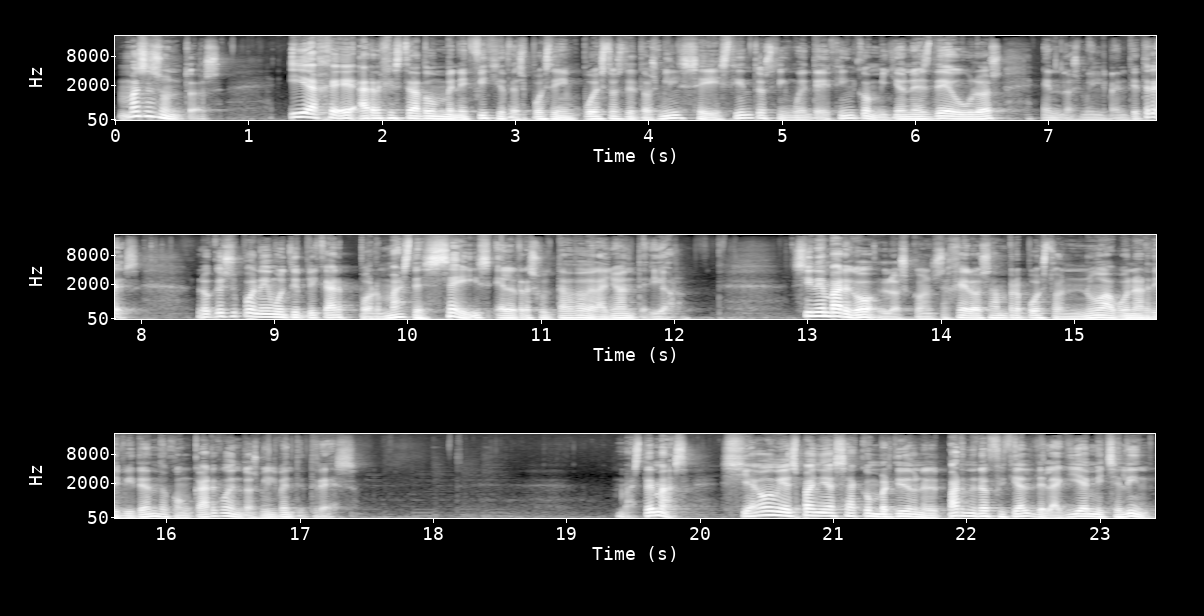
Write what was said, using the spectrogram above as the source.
Más asuntos. IAG ha registrado un beneficio después de impuestos de 2.655 millones de euros en 2023, lo que supone multiplicar por más de 6 el resultado del año anterior. Sin embargo, los consejeros han propuesto no abonar dividendo con cargo en 2023. Más temas. Xiaomi España se ha convertido en el partner oficial de la guía Michelin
